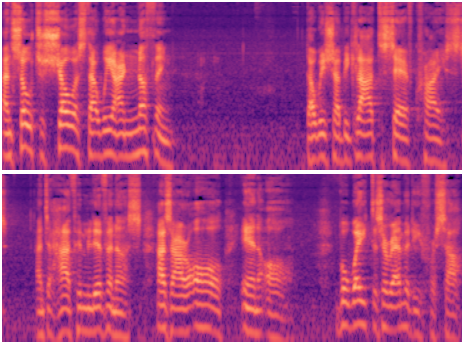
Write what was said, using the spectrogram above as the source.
and so to show us that we are nothing, that we shall be glad to serve Christ and to have Him live in us as our all in all. But wait, there's a remedy for self.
